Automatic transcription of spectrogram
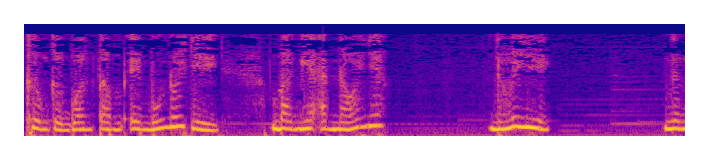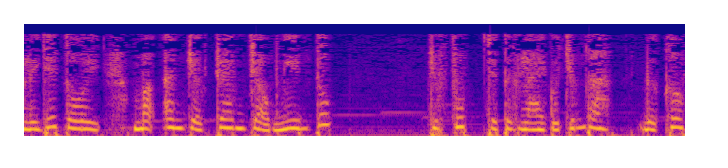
Không cần quan tâm em muốn nói gì Mà nghe anh nói nhé. Nói gì? Nâng ly với tôi, Mặt anh chợt trang trọng nghiêm túc chúc phúc cho tương lai của chúng ta, được không?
